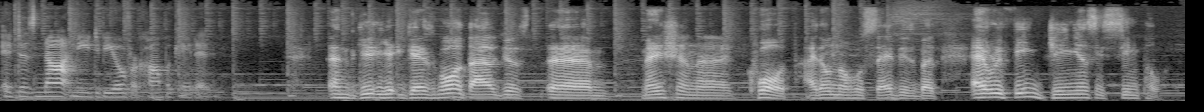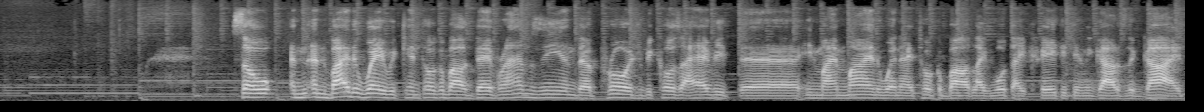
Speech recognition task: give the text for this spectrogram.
It does not need to be overcomplicated and guess what? I'll just um, mention a quote. I don't know who said this, but everything genius is simple. So, and, and by the way, we can talk about Dave Ramsey and the approach because I have it uh, in my mind when I talk about like what I created in regards the guide.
